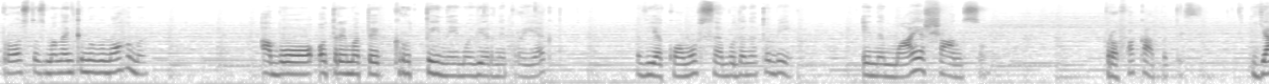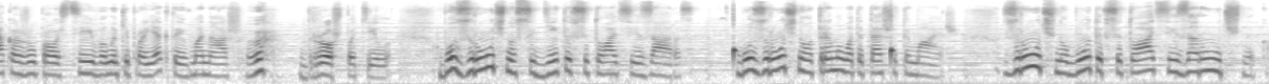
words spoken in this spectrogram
просто з маленькими вимогами? Або отримати крутий неймовірний проєкт, в якому все буде на тобі, і немає шансу профакапитись. Я кажу про ось ці великі проєкти, і в мене аж ех, дрож по тілу. Бо зручно сидіти в ситуації зараз, бо зручно отримувати те, що ти маєш. Зручно бути в ситуації заручника.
